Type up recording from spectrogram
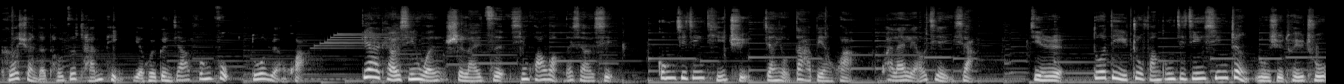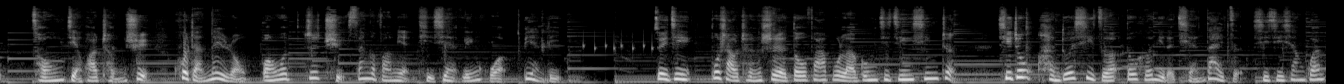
可选的投资产品也会更加丰富多元化。第二条新闻是来自新华网的消息，公积金提取将有大变化，快来了解一下。近日，多地住房公积金新政陆续推出，从简化程序、扩展内容、网络支取三个方面体现灵活便利。最近不少城市都发布了公积金新政，其中很多细则都和你的钱袋子息息相关。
